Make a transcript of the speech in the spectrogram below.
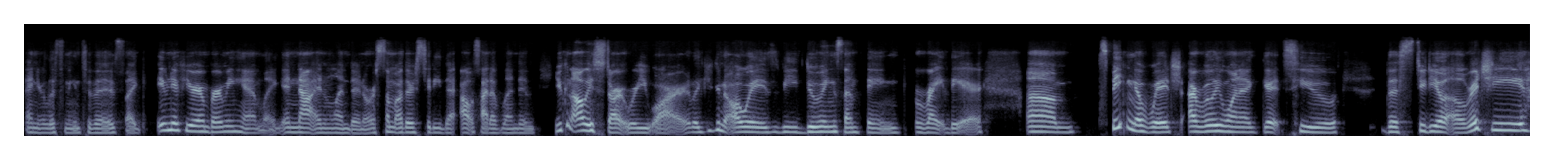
and you're listening to this, like even if you're in Birmingham, like and not in London or some other city that outside of London, you can always start where you are. Like you can always be doing something right there. Um, speaking of which, I really want to get to the Studio Elle Ritchie.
